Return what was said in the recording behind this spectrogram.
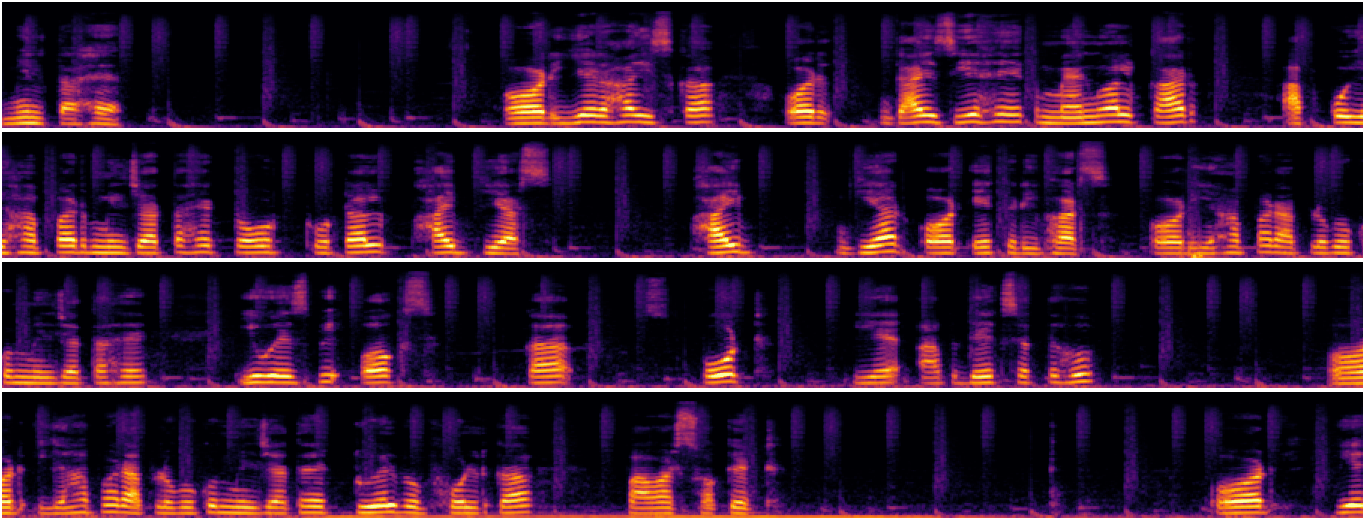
मिलता है। और ये रहा इसका। और गाइस ये है एक मैनुअल कार आपको यहाँ पर मिल जाता है टो, total five gears. Five gear और एक रिवर्स। और यहाँ पर आप लोगों को मिल जाता है यू एस बी ऑक्स का पोर्ट। ये आप देख सकते हो। और यहाँ पर आप लोगों को मिल जाता है ट्वेल्व वोल्ट का पावर सॉकेट। और ये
